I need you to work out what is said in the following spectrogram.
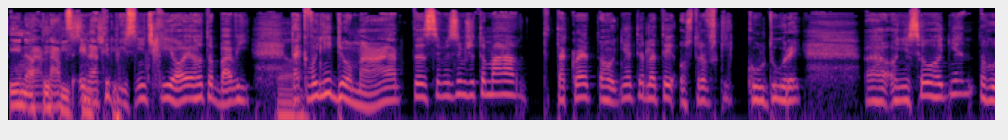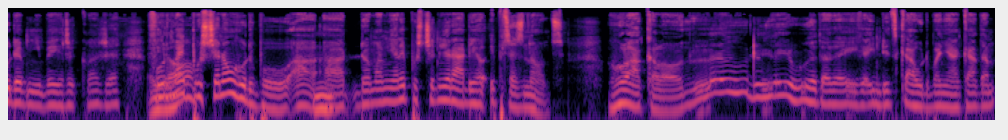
I na ty I na ty písničky. písničky, jo, jeho to baví. Jo. Tak oni doma, to si myslím, že to má takhle to hodně tyhle ty ostrovské kultury, uh, oni jsou hodně to hudební, bych řekla, že furt Jo. mají puštěnou hudbu a, Hmm. a doma měli puštěný rádio i přes noc. Hulákalo, tady je indická hudba nějaká tam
